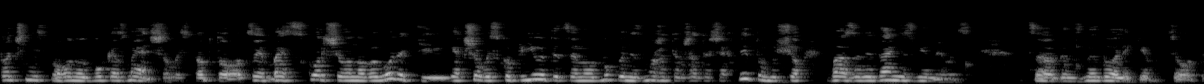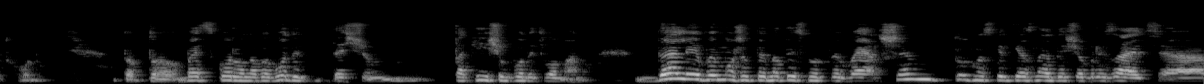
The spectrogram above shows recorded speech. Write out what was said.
точність мого ноутбука зменшилась. Тобто, це без скор, що воно виводить. Якщо ви скопіюєте цей ноутбук, ви не зможете вже досягти, тому що базові дані змінились. Це один з недоліків цього підходу. Тобто без воно виводить дещо такий, що вводить в оману. Далі ви можете натиснути вершин. Тут, наскільки я знаю, дещо обрізається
